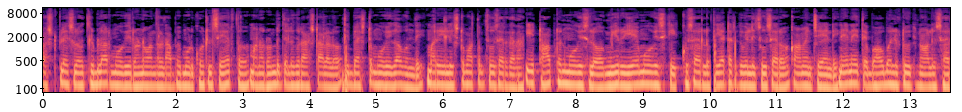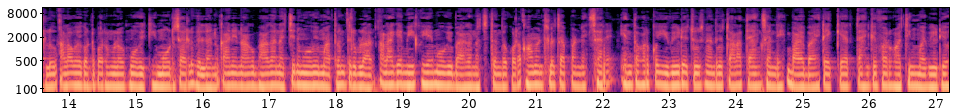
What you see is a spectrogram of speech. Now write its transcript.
ఫస్ట్ ప్లేస్లో త్రిబుల్ ఆర్ మూవీ రెండు వందల డెబ్బై మూడు కోట్ల షేర్తో మన రెండు తెలుగు రాష్ట్రాలలో ది బెస్ట్ మూవీగా ఉంది. మరి ఈ లిస్ట్ మొత్తం చూశారు కదా? ఈ టాప్ టెన్ మూవీస్లో మీరు ఏ మూవీస్కి ఎక్కువ సార్లు థియేటర్కి వెళ్ళి చూసారో కామెంట్ చేయండి. నేనైతే బాహుబలి టూ కి నాలుగు సార్లు అలా వైకుంఠపురంలో మూవీకి మూడు సార్లు వెళ్ళాను. కానీ నాకు బాగా నచ్చిన మూవీ మాత్రం త్రిబుల్ ఆర్ అలాగే మీకు ఏ మూవీ బాగా నచ్చుతుందో కూడా కామెంట్స్లో చెప్పండి. సరే ఇంతవరకు ఈ వీడియో చూసినందుకు చాలా థ్యాంక్స్ అండి. Bye bye take care thank you for watching my video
